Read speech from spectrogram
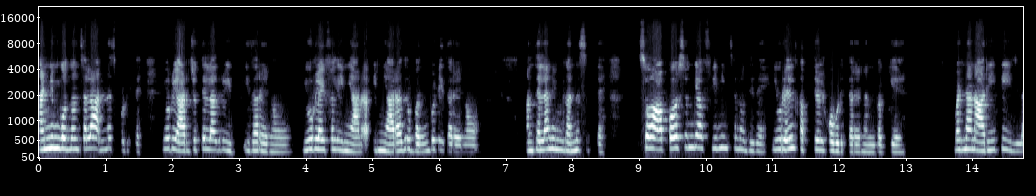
ಅಂಡ್ ನಿಮ್ಗೆ ಒಂದೊಂದ್ಸಲ ಅನ್ನಿಸ್ಬಿಡುತ್ತೆ. ಇವ್ರು ಯಾರ ಜೊತೆಲಾದ್ರೂ ಇದ್, ಇದಾರೇನೋ? ಇವ್ರ ಲೈಫಲ್ಲಿ ಇನ್ ಯಾರ ಇನ್ ಯಾರಾದ್ರೂ ಬಂದ್ಬಿಟ್ಟಿದಾರೇನೋ? ಅಂತೆಲ್ಲ ನಿಮ್ಗೆ ಅನ್ನಿಸುತ್ತೆ. ಸೊ ಆ ಪರ್ಸನ್ಗೆ ಆ ಫೀಲಿಂಗ್ಸ್ ಅನ್ನೋದಿದೆ. ಇವ್ರೆಲ್ಲಿ ತಪ್ಪು ತಿಳ್ಕೊಬಿಡ್ತಾರೆ ನನ್ನ ಬಗ್ಗೆ? ಬಟ್ ನಾನು ಆ ರೀತಿ ಇಲ್ಲ.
